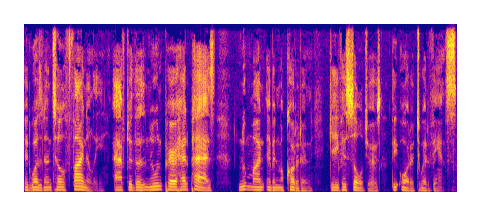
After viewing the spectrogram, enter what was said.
It wasn't until finally, after the noon prayer had passed, Nu'man ibn Muqarrin gave his soldiers the order to advance.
